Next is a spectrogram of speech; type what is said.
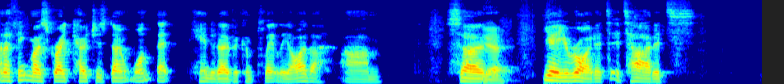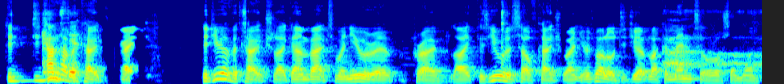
And I think most great coaches don't want that handed over completely either. Um, so yeah, yeah, you're right. It's it's hard. It's did, did you have down, a coach? Right. Did you ever coach, like going back to when you were a pro, like because you were a self-coach, weren't you as well, or did you have like a mentor or someone?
